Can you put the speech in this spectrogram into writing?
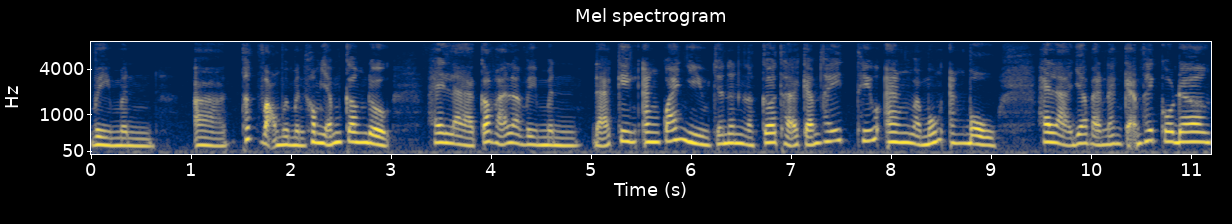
vì mình uh, thất vọng vì mình không giảm cân được? Hay là có phải là vì mình đã kiêng ăn quá nhiều cho nên là cơ thể cảm thấy thiếu ăn và muốn ăn bù? Hay là do bạn đang cảm thấy cô đơn?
